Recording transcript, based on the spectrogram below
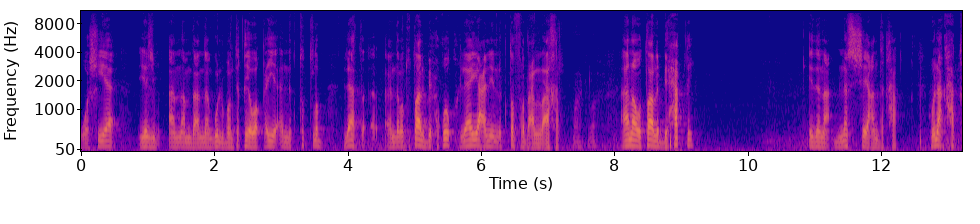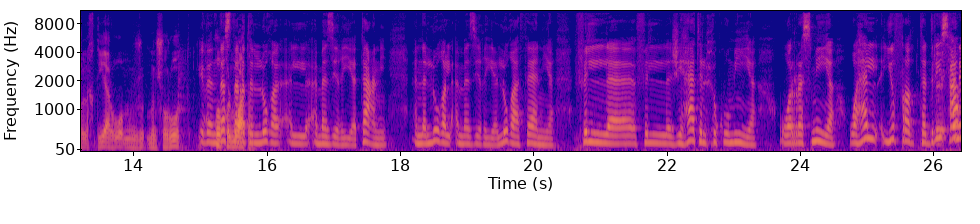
وأشياء يجب أن نقول منطقية وواقعية أنك تطلب لا ت... عندما تطالب بحقوق لا يعني إنك تفرض على الآخر. أنا أطالب بحقي إذا نفس الشيء عندك حق. هناك حق الاختيار هو من شروط إذا دسترة اللغة الأمازيغية تعني أن اللغة الأمازيغية لغة ثانية في في الجهات الحكومية والرسمية وهل يفرض تدريسها أنا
